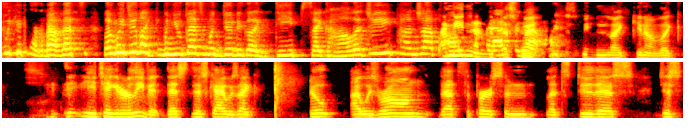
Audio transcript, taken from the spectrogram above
We could talk about that's when we do like when you guys would do like deep psychology punch up. i mean that in the best way. that. I mean like you know like you take it or leave it. This this guy was like nope i was wrong. That's the person. Let's do this. Just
